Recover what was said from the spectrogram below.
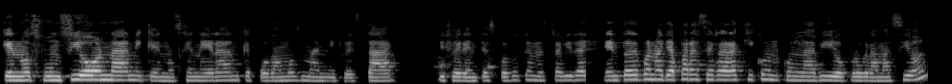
que nos funcionan y que nos generan que podamos manifestar diferentes cosas en nuestra vida. Entonces, bueno, ya para cerrar aquí con, con la bioprogramación,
